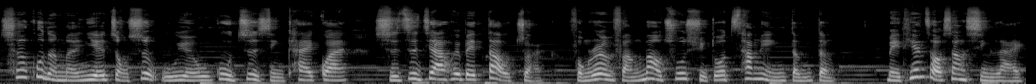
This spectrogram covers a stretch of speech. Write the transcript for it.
车库的门也总是无缘无故自行开关，十字架会被倒转，缝纫房冒出许多苍蝇等等。每天早上醒来，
